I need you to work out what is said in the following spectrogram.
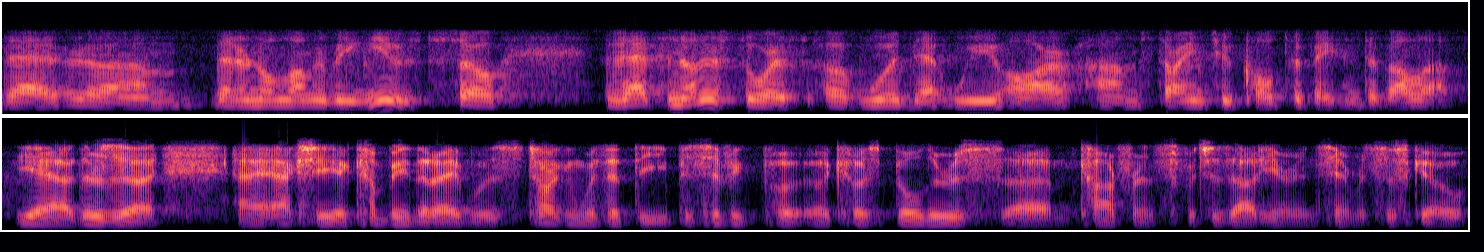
that um, that are no longer being used. So that's another source of wood that we are um, starting to cultivate and develop. Yeah, there's a actually a company that I was talking with at the Pacific uh, Coast Builders um, Conference, which is out here in San Francisco,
